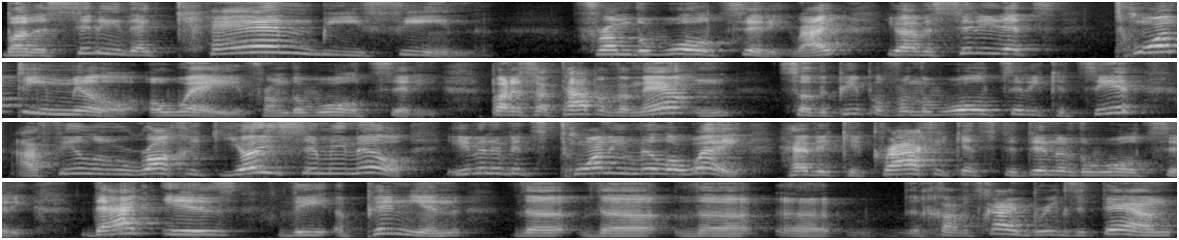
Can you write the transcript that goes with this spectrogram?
but a city that can be seen from the walled city, right? You have a city that's 20 mil away from the walled city, but it's on top of a mountain, so the people from the walled city could see it. I feel rachik yoisimi mil, even if it's 20 mil away, heavy kikrach, it gets the din of the walled city. That is the opinion. The the the uh, the Chafetz Chaim brings it down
